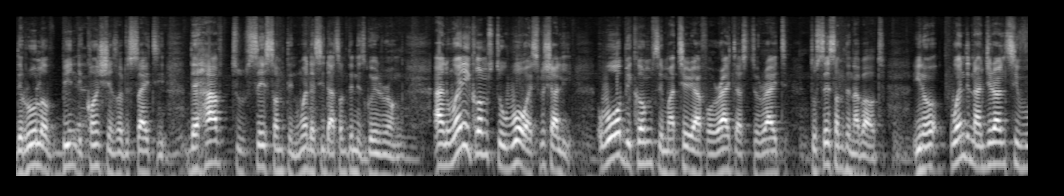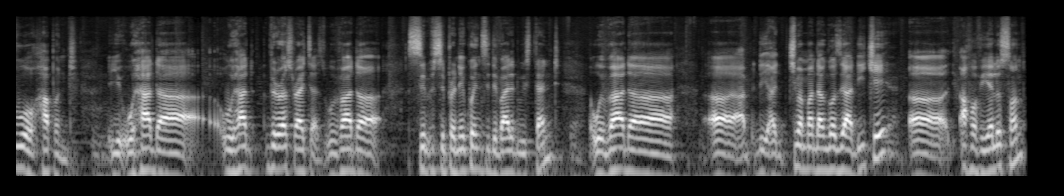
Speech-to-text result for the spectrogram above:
the role of being the conscience of the society. They have to say something when they see that something is going wrong. And when it comes to war, especially, war becomes a material for writers to write to say something about. You know, when the Nigerian Civil War happened, you, we had uh, we had various writers. We've had uh, Cyprian divided we stand. We've had uh, uh, the uh, Chimamanda Ngozi Adichie, uh, half of Yellow Sun,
